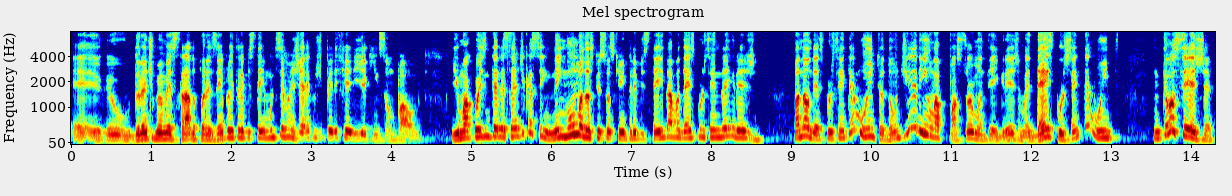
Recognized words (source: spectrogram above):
é, eu durante o meu mestrado, por exemplo, eu entrevistei muitos evangélicos de periferia aqui em São Paulo. E uma coisa interessante é que assim, nenhuma das pessoas que eu entrevistei dava 10% da igreja. Fala, não, 10% é muito, eu dou um dinheirinho lá para o pastor manter a igreja, mas 10% é muito. Então, ou seja,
